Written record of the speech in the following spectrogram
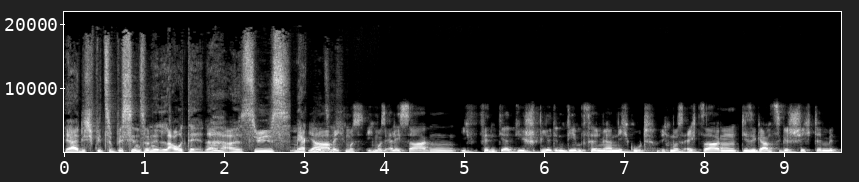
Ja, die spielt so ein bisschen so eine Laute, ne? Also süß, merkt ja, man. Ja, aber ich muss, ich muss ehrlich sagen, ich finde ja, die spielt in dem Film ja nicht gut. Ich muss echt sagen, diese ganze Geschichte mit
